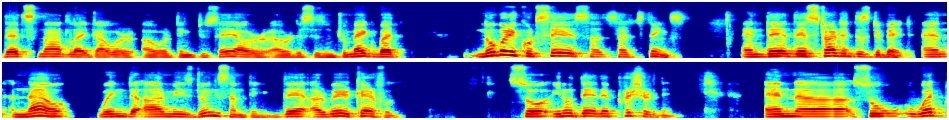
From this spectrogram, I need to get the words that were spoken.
that's not like our our thing to say, our our decision to make, but nobody could say such, such things. And they, they started this debate. And now, when the army is doing something, they are very careful. So, you know, they, they pressure them. And uh, so, what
